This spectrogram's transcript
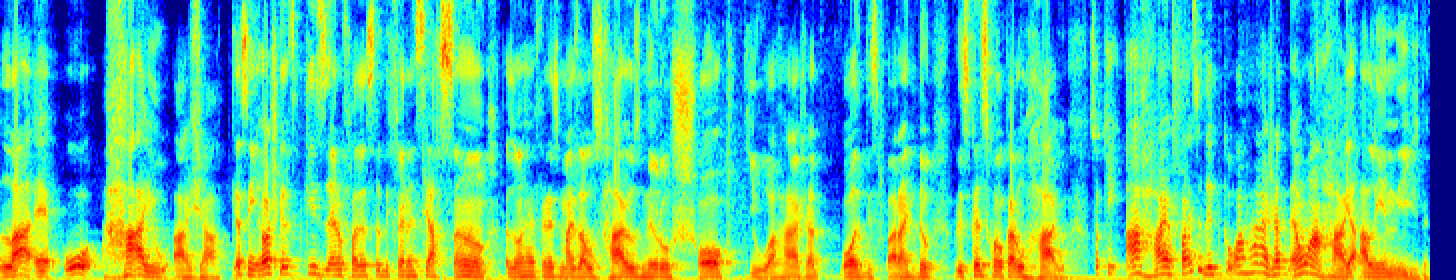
Lá é o raio a jato. Porque assim, eu acho que eles quiseram fazer essa diferenciação, fazer uma referência mais aos raios neurochoque que o raio a jato pode disparar, entendeu? Por isso que eles colocaram o raio. Só que a raia faz ideia, porque o arraia é uma raia alienígena.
